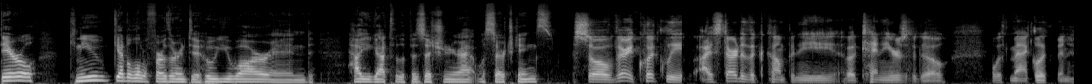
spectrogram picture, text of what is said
Daryl, can you get a little further into who you are and how you got to the position you're at with Search Kings? So, very quickly, I started the company about 10 years ago with Matt Glickman.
